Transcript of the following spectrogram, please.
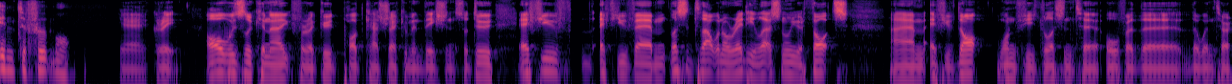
into football. Yeah, great always looking out for a good podcast recommendation. So do if you've if you've um, listened to that one already, let us know your thoughts. Um, if you've not, one for you to listen to over the the winter.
